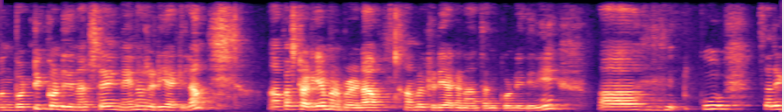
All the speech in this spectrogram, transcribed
ಒಂದು ಬೊಟ್ಟಿಟ್ಕೊಂಡಿದ್ದೀನಿ ಅಷ್ಟೇ. ಇನ್ನೇನೂ ರೆಡಿ ಆಗಿಲ್ಲ. ಫಸ್ಟ್ ಅಡುಗೆ ಮಾಡಿಬಿಡೋಣ. ಆಮೇಲೆ ರೆಡಿ ಆಗೋಣ ಅಂತ ಅಂದ್ಕೊಂಡಿದ್ದೀನಿ ಕೂ, ಸರಿ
